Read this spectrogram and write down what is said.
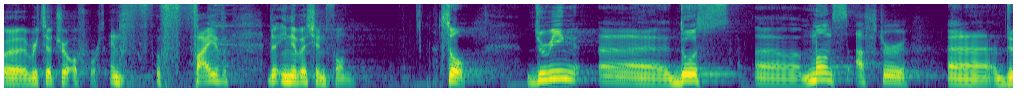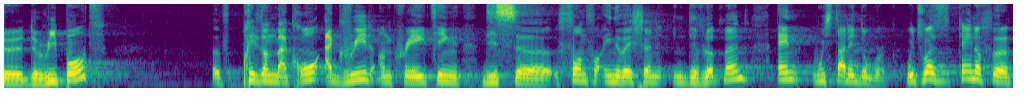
uh, researcher, of course. And five, the innovation fund. So during those months after the, the report, uh, President Macron agreed on creating this uh, fund for innovation in development, and we started the work, which was kind of a,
